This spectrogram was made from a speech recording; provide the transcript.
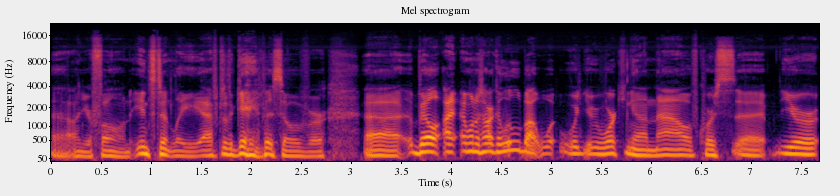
uh, on your phone instantly after the game is over. Uh, Bill, I, I want to talk a little about what, what you're working on now. Of course, uh, you're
